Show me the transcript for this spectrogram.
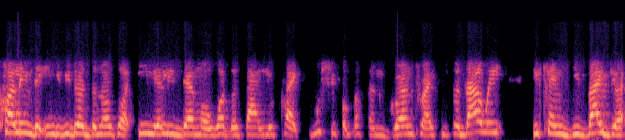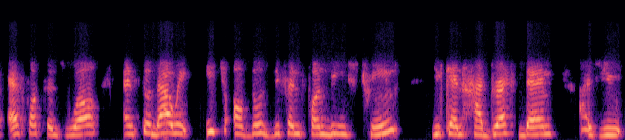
calling the individual donors or emailing them or what does that look like? Who should focus on grant writing? So that way you can divide your efforts as well. And so that way each of those different funding streams, you can address them as you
